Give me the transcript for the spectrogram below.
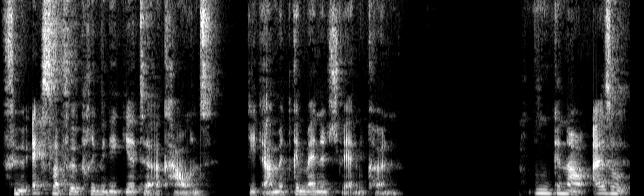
für extra für privilegierte Accounts, die damit gemanagt werden können. Genau, also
